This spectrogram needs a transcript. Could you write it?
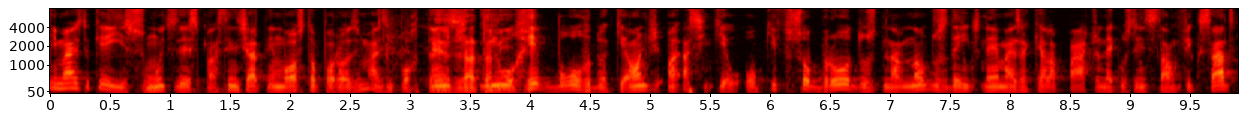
E mais do que isso, muitos desses pacientes já têm uma osteoporose mais importante. E Exatamente. o rebordo aqui, onde, assim, que, o, o que sobrou, dos, não dos dentes, né? Mas aquela parte onde é que os dentes estavam fixados,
